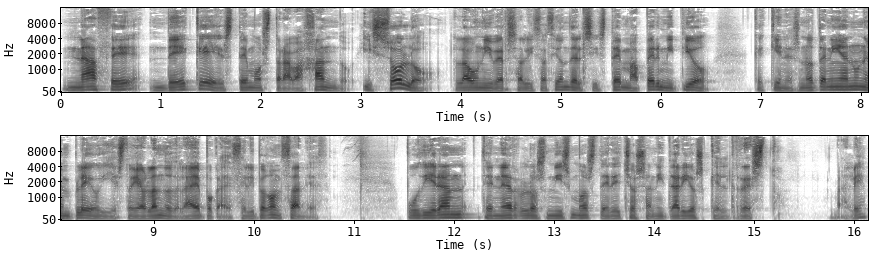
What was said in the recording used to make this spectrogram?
nace de que estemos trabajando y solo la universalización del sistema permitió que quienes no tenían un empleo, y estoy hablando de la época de Felipe González, pudieran tener los mismos derechos sanitarios que el resto. ¿Vale?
